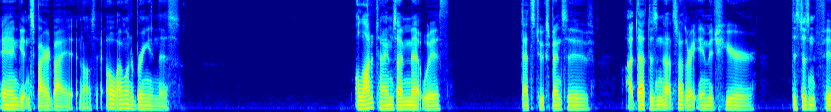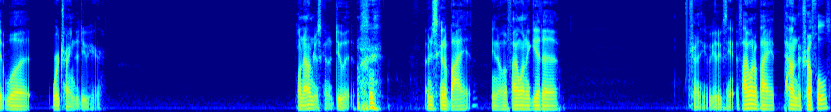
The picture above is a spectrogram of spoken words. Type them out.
and get inspired by it, and I'll say, "Oh, I want to bring in this." A lot of times, I'm met with, "That's too expensive. Uh, that doesn't. That's not the right image here. This doesn't fit what we're trying to do here." Well, now I'm just going to do it. I'm just going to buy it. You know, if I want to get a trying to think of a good example. If I want to buy a pound of truffles,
